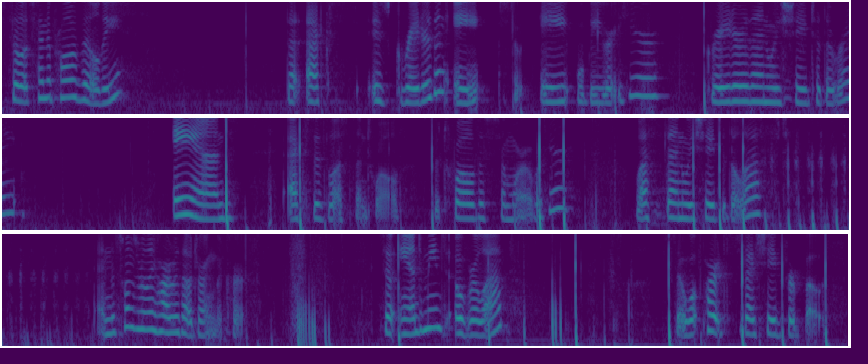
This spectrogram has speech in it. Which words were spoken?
So let's find the probability that x is greater than 8. So 8 will be right here, greater than we shade to the right. And x is less than 12. So 12 is somewhere over here. Less than we shade to the left. And this one's really hard without drawing the curve. So and means overlap. So what parts did I shade for both?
